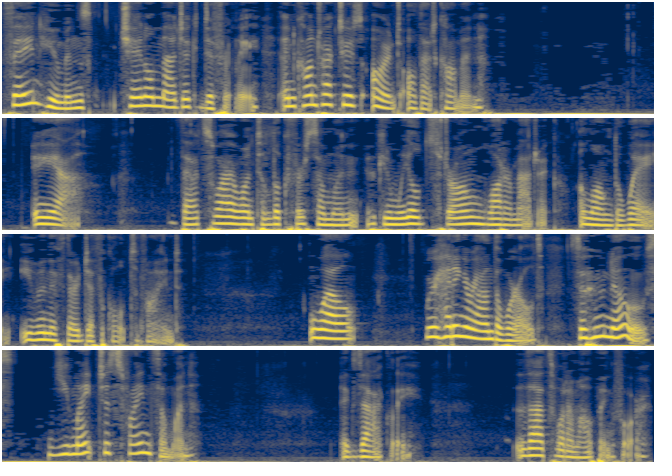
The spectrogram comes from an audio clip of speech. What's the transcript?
Fae and humans channel magic differently, and contractors aren't all that common. Yeah, that's why I want to look for someone who can wield strong water magic along the way, even if they're difficult to find. Well, We're heading around the world, so who knows? You might just find someone. Exactly. That's what I'm hoping for.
